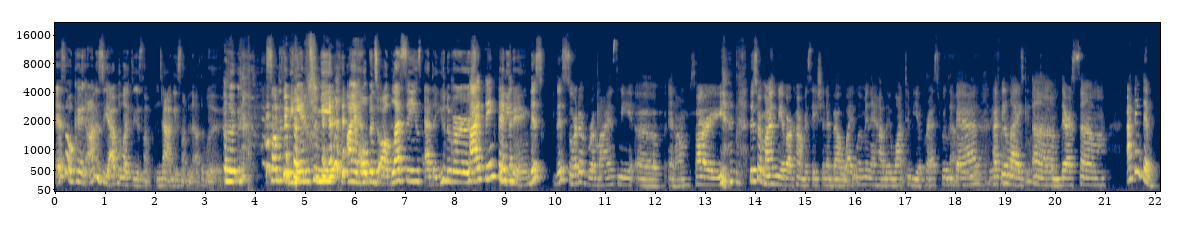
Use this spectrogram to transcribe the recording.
It's okay. Honestly, I would like to get something, not get something out the i Something can be handed to me. I am open to all blessings at the universe. I think that Anything. this this sort of reminds me of and i'm sorry this reminds me of our conversation about white women and how they want to be oppressed really Oh, bad yeah, I feel like um, there are some. I think that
